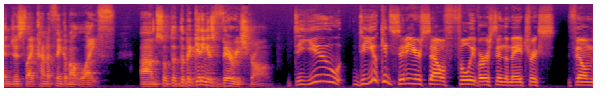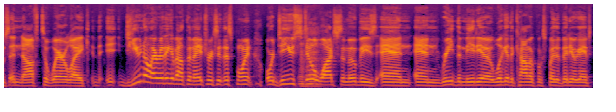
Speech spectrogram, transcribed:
and just like kind of think about life. Um, so the, the beginning is very strong. Do you do you consider yourself fully versed in the Matrix films enough to where like do you know everything about the Matrix at this point or do you still Mm-hmm. watch the movies and and read the media, look at the comic books, play the video games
